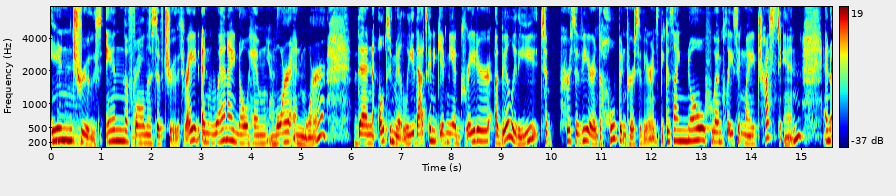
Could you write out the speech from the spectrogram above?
in mm-hmm. truth, in the fullness right. of truth, right? And when I know Him yes. more and more, then ultimately that's going to give me a greater ability to persevere and to hope in perseverance because I know who I'm placing my trust in. And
